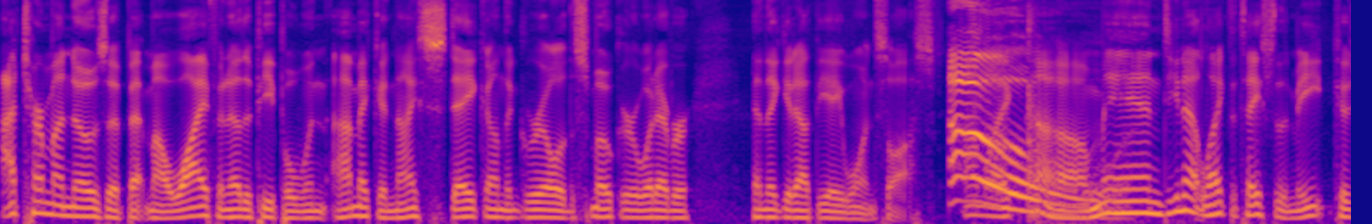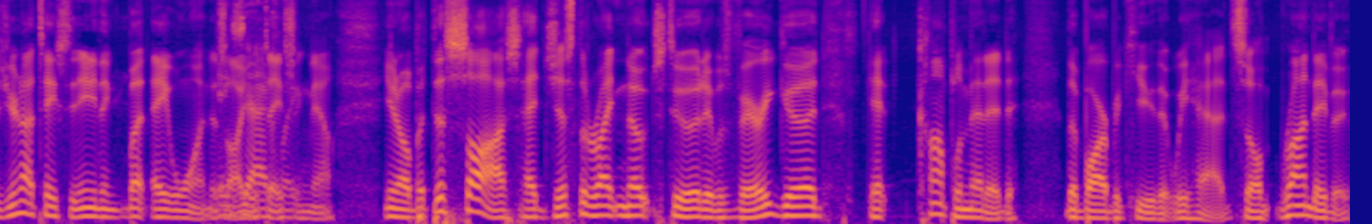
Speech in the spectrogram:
I turn my nose up at my wife and other people when I make a nice steak on the grill or the smoker or whatever, and they get out the A1 sauce. I'm like, Oh. oh man, do you not like the taste of the meat? Because you're not tasting anything but A1 is all you're tasting now. You know, but this sauce had just the right notes to it. It was very good. It complemented the barbecue that we had. So rendezvous.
